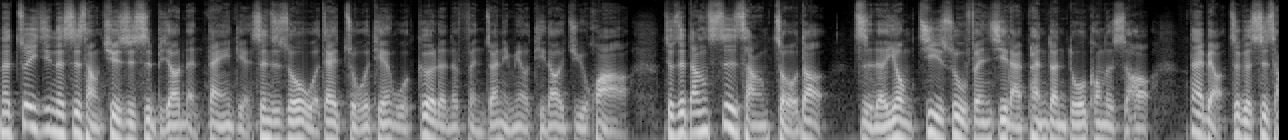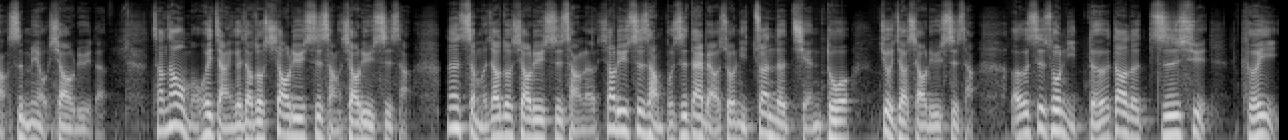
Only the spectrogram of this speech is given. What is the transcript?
那最近的市场确实是比较冷淡一点，甚至说我在昨天我个人的粉砖里面有提到一句话哦，就是当市场走到只能用技术分析来判断多空的时候，代表这个市场是没有效率的。常常我们会讲一个叫做效率市场，效率市场。那什么叫做效率市场呢？效率市场不是代表说你赚的钱多就叫效率市场，而是说你得到的资讯可以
